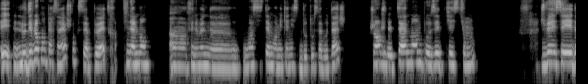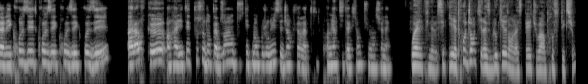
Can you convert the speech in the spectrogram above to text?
Et le développement personnel, je trouve que ça peut être finalement un phénomène euh, ou un système ou un mécanisme d'auto-sabotage. Genre, je vais tellement me poser de questions, je vais essayer d'aller creuser, creuser, creuser, creuser, alors que en réalité, tout ce dont tu as besoin, tout ce qui te manque aujourd'hui, c'est genre faire la première petite action que tu mentionnais. Ouais, finalement, il y a trop de gens qui restent bloqués dans l'aspect, tu vois, introspection,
